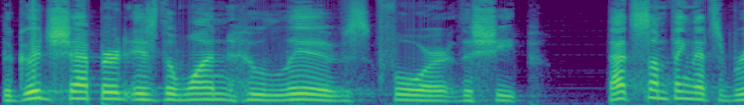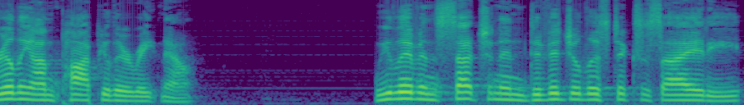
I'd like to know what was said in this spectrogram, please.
The Good Shepherd is the one who lives for the sheep. That's something that's really unpopular right now. We live in such an individualistic society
